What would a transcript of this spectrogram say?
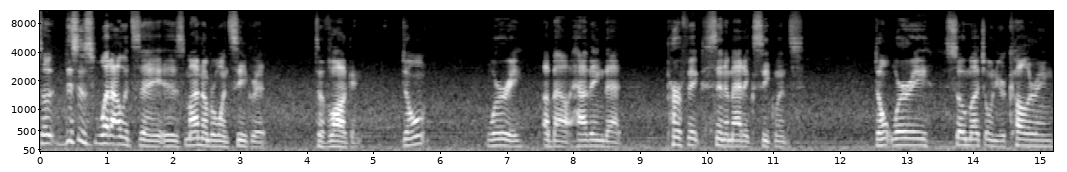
So this is what I would say is my number one secret to vlogging. Don't worry about having that perfect cinematic sequence. Don't worry so much on your coloring.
